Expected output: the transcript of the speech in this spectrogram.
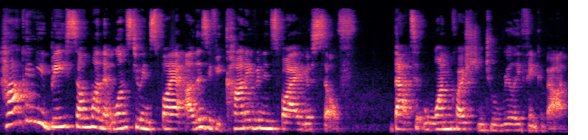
How can you be someone that wants to inspire others if you can't even inspire yourself? That's one question to really think about.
